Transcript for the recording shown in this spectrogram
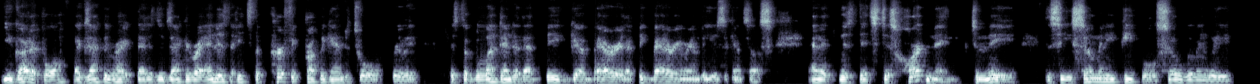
You got it, Paul. Exactly right. That is exactly right. And it's, it's the perfect propaganda tool, really. It's the blunt end of that big uh, barrier, that big battering ram they use against us. And it is, it's disheartening to me to see so many people so willingly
